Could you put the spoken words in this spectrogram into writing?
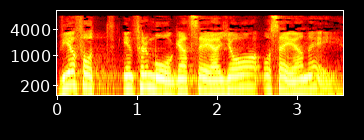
Vi har fått en förmåga att säga ja och säga nej.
